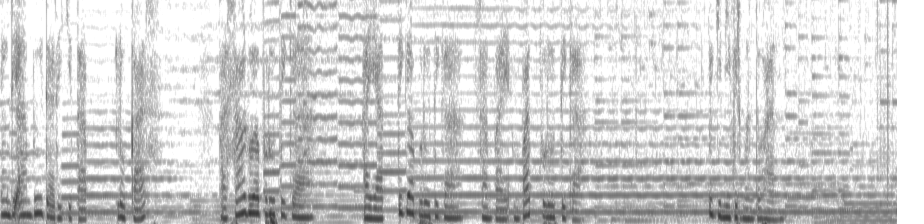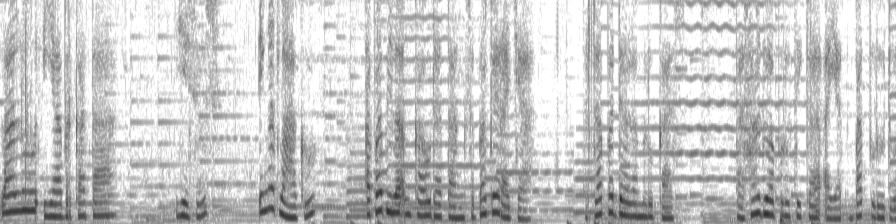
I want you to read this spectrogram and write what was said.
yang diambil dari kitab Lukas Pasal 23 ayat 33 sampai 43 Begini firman Tuhan Lalu ia berkata Yesus, ingatlah aku apabila engkau datang sebagai raja. Terdapat dalam Lukas pasal 23 ayat 42.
